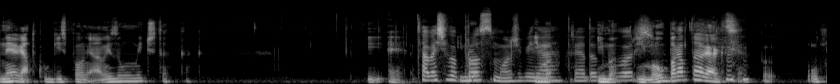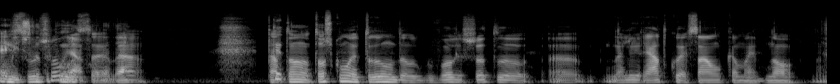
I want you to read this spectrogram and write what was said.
не рядко ги изпълняваме и за момичета. Как? И, е, Това беше въпрос, може би, има- да. Трябва да има, отговориш. има обратна реакция от Е, момичетата случвало понякога. се, да. да. Тато на Тошко му е трудно да отговори, защото а, нали, рядко е само към едно. Нали,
